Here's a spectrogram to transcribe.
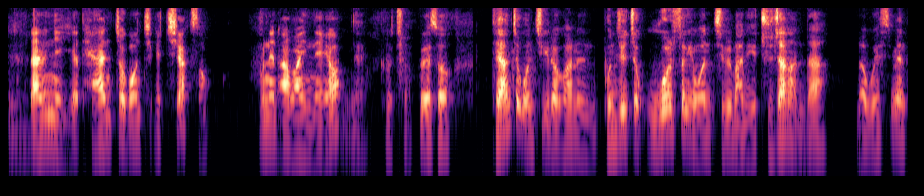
음. 라는 얘기가 대안적 원칙의 취약성 부분에 나와 있네요. 네, 그렇죠. 그래서 대안적 원칙이라고 하는 본질적 우월성의 원칙을 만약에 주장한다 라고 했으면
